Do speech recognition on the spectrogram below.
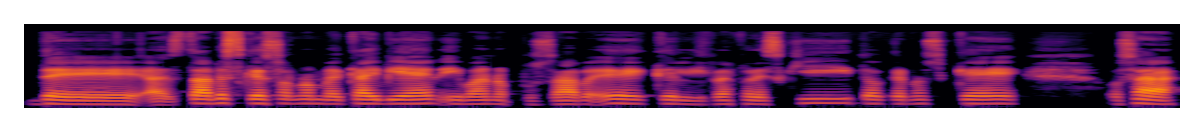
de, ah, sabes que eso no me cae bien, y bueno, pues sabe que el refresquito, que no sé qué, o sea,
